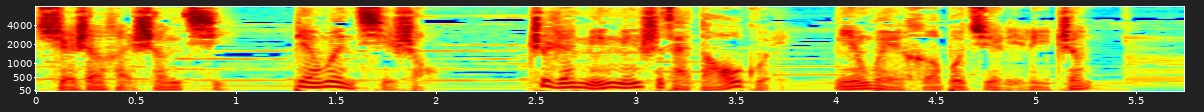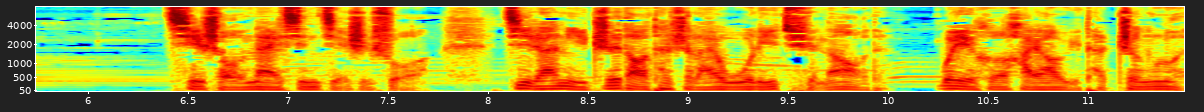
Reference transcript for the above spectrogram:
学生很生气，便问骑手：“这人明明是在捣鬼，您为何不据理力争？”骑手耐心解释说：“既然你知道他是来无理取闹的，为何还要与他争论，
